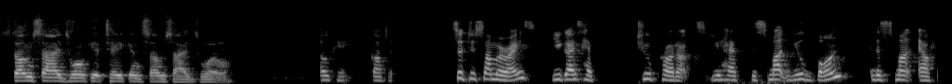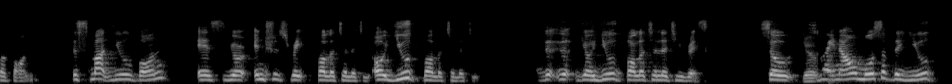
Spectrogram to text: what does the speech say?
Some sides won't get taken. Some sides will. Okay. Got it. So to summarize, you guys have two products. You have the smart yield bond and the smart alpha bond. The smart yield bond is your interest rate volatility or yield volatility, the, your yield volatility risk. So yep. right now, most of the yield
